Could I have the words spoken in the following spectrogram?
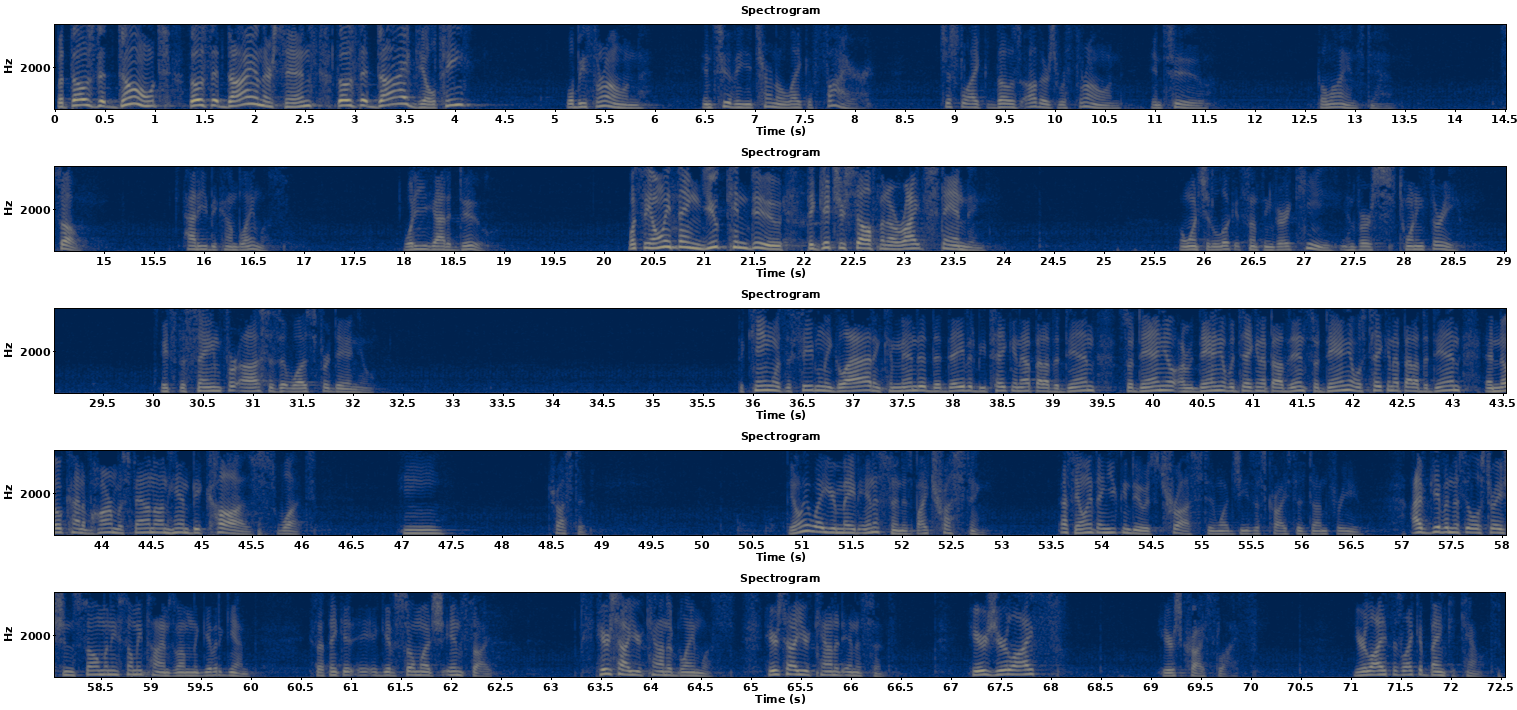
But those that don't, those that die in their sins, those that die guilty, will be thrown into the eternal lake of fire, just like those others were thrown into the lion's den. So, how do you become blameless? What do you got to do? What's the only thing you can do to get yourself in a right standing? I want you to look at something very key in verse 23. It's the same for us as it was for Daniel. The king was exceedingly glad and commended that David be taken up out of the den. So Daniel, or Daniel be taken up out of the den. So Daniel was taken up out of the den, and no kind of harm was found on him because what? He trusted. The only way you're made innocent is by trusting. That's the only thing you can do is trust in what Jesus Christ has done for you. I've given this illustration so many, so many times, and I'm going to give it again because I think it, it gives so much insight. Here's how you're counted blameless. Here's how you're counted innocent. Here's your life. Here's Christ's life. Your life is like a bank account.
